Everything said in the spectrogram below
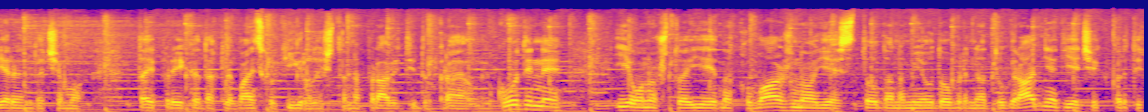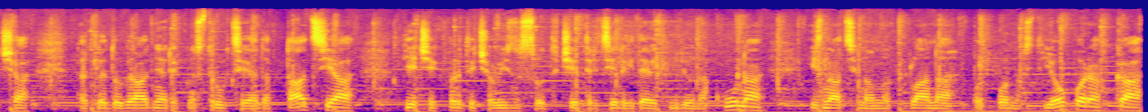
vjerujem da ćemo taj projekat dakle, vanjskog igrališta napraviti do kraja ove godine. I ono što je jednako važno je to da nam je odobrena dogradnja dječjeg vrtića, dakle dogradnja, rekonstrukcija i adaptacija. Dječjeg vrtića u iznosu od 4,9 milijuna kuna iz nacionalnog plana otpornosti i oporavka.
